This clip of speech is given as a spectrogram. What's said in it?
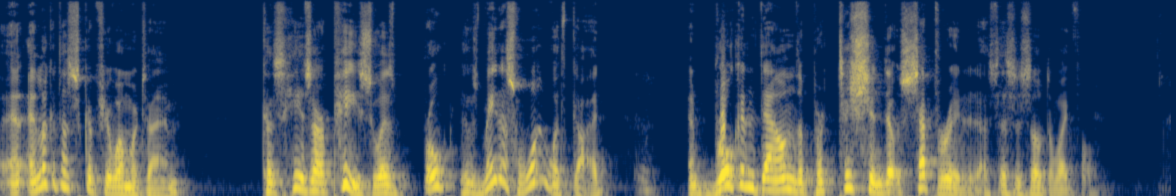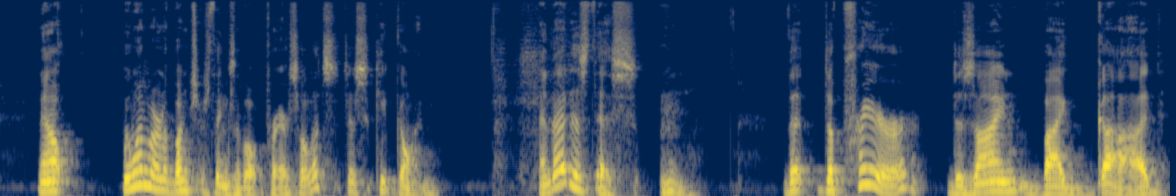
and, and, look at the scripture one more time, because He is our peace who has broke, who's made us one with God and broken down the partition that separated us. This is so delightful. Now, we want to learn a bunch of things about prayer, so let's just keep going. And that is this that the prayer designed by God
